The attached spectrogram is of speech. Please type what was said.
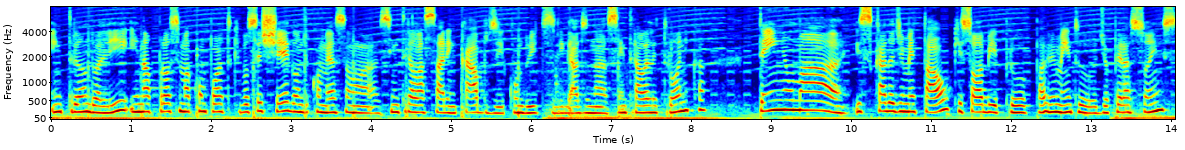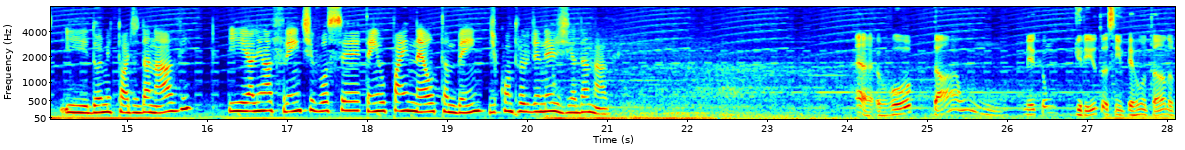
entrando ali e na próxima comporta que você chega, onde começam a se entrelaçar em cabos e conduítes ligados na central eletrônica, tem uma escada de metal que sobe para o pavimento de operações e dormitórios da nave. E ali na frente você tem o painel também de controle de energia da nave. É, eu vou dar um, meio que um grito, assim, perguntando:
